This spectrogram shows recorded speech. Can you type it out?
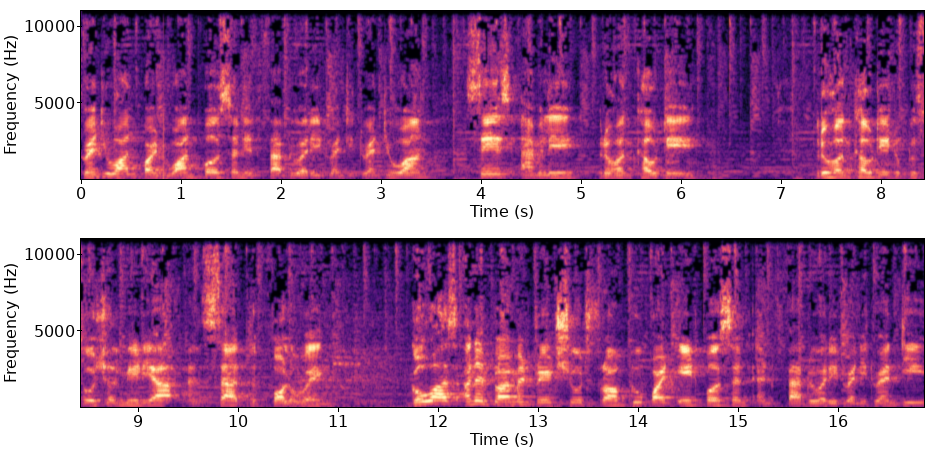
21.1% in February 2021, says Emily Rohankhaughte. Rohan Khaunte took to social media and said the following. Goa's unemployment rate shoots from 2.8% in February 2020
